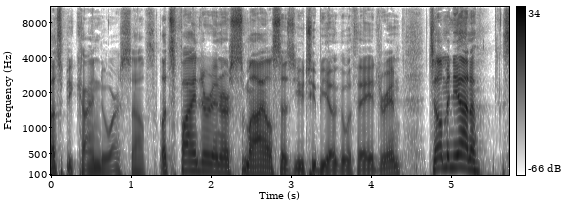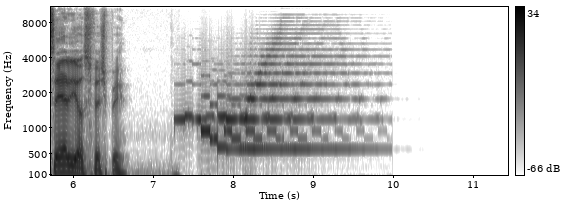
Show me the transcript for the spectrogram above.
Let's be kind to ourselves. Let's find her in our smile, says YouTube Yoga with Adriene. Till mañana. Say adios, Fishby.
